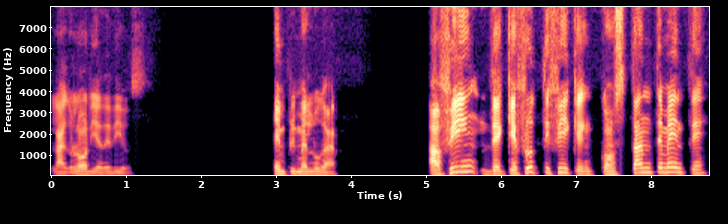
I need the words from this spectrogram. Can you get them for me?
la gloria de Dios. En primer lugar, a fin de que fructifiquen constantemente,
